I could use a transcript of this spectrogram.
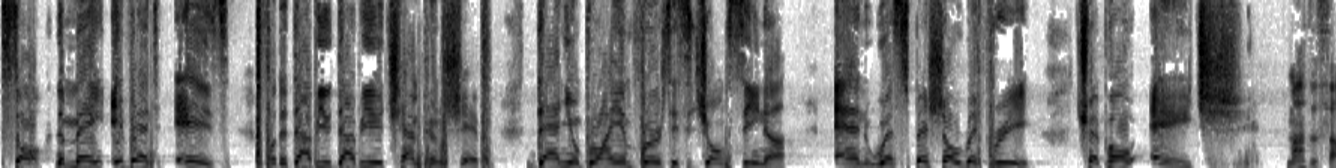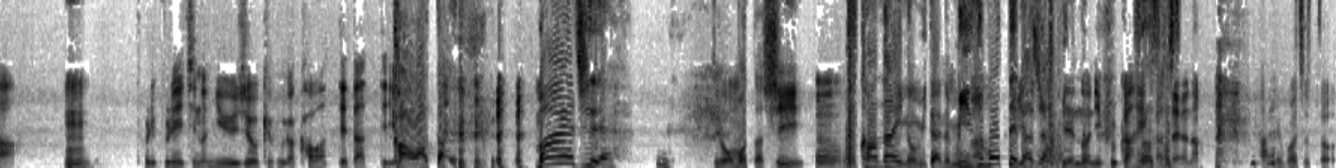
So the main event is for the WWE Championship. Daniel Bryan versus John Cena, and with special referee Triple H. まずさうん、トリプル H の入場曲が変わってたっていう変わった。マジで。って思ったし、うん。拭かないのみたいな水持ってたじゃん。水持ってんのに吹かへんかったよな。あれもちょっと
